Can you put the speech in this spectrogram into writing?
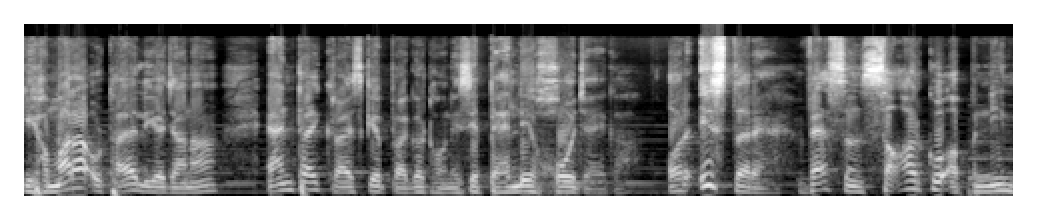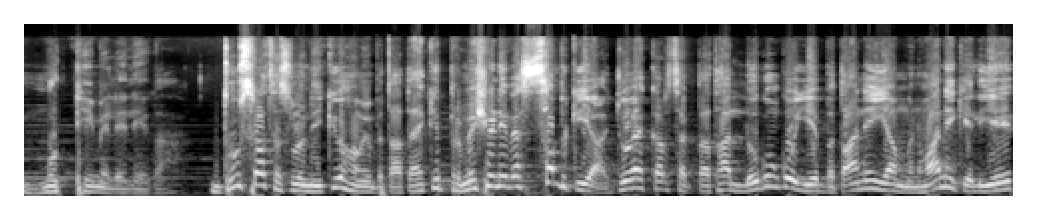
कि हमारा उठाया लिया जाना एंटी क्राइस्ट के प्रकट होने से पहले हो जाएगा और इस तरह वह संसार को अपनी मुट्ठी में ले लेगा। दूसरा थसलोनिकियो हमें बताता है कि परमेश्वर ने वह सब किया जो वह कर सकता था लोगों को यह बताने या मनवाने के लिए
